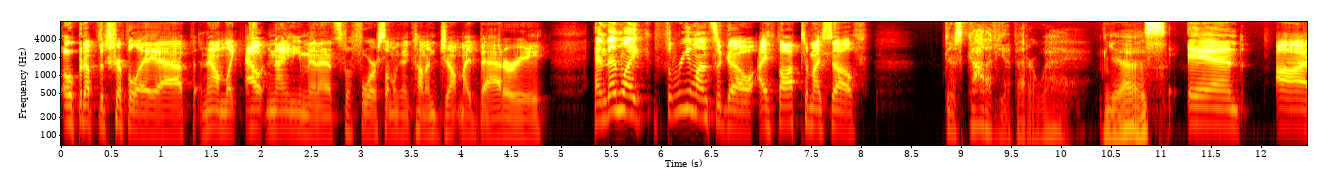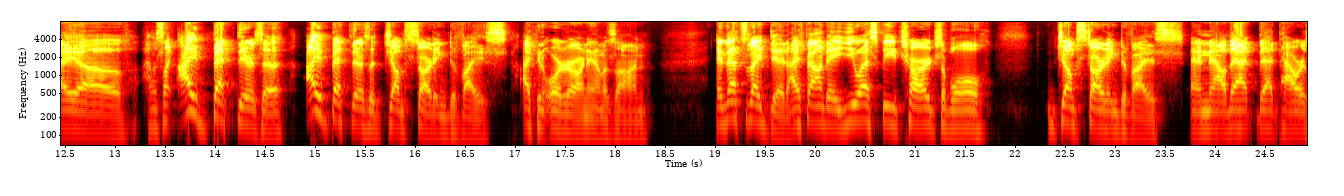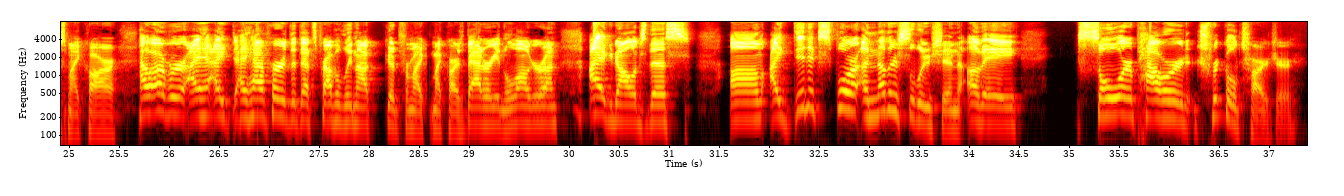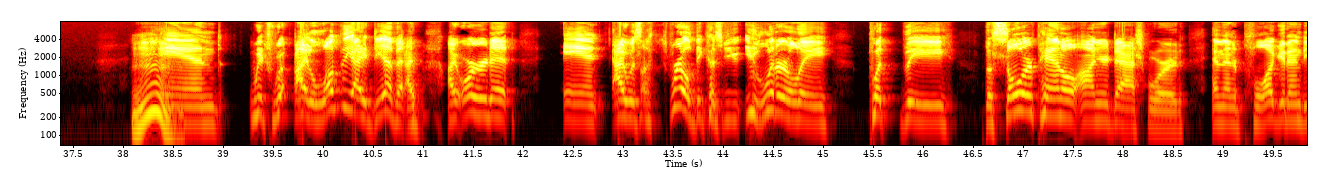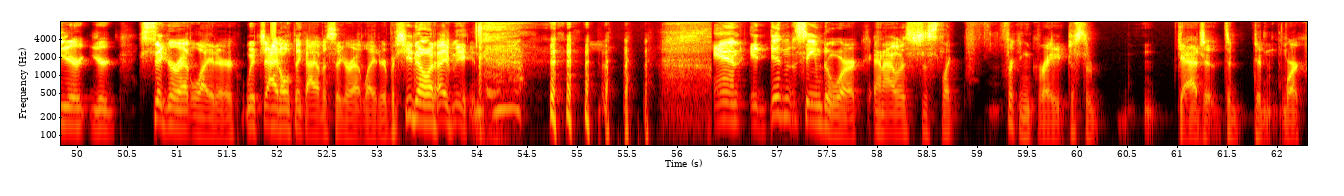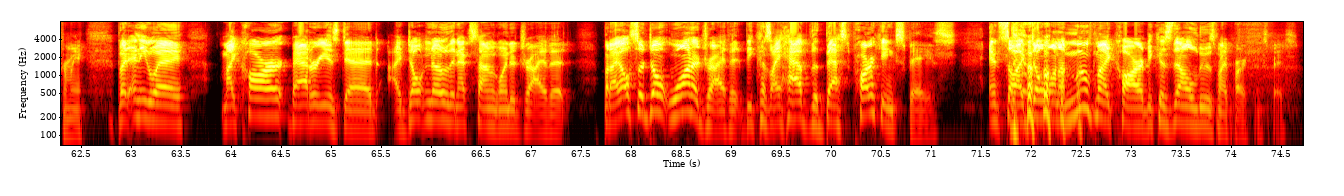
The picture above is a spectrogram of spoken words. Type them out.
open up the AAA app, and now I'm like out 90 minutes before someone can come and jump my battery. And then, like three months ago, I thought to myself, there's gotta be a better way Yes. and I uh I was like, I bet there's a I bet there's a jump starting device I can order on Amazon. And that's what I did. I found a USB chargeable jump starting device and now that that powers my car. However, I, I I have heard that that's probably not good for my my car's battery in the longer run. I acknowledge this. Um I did explore another solution of a solar powered trickle charger Mm. and which I love the idea of it. I I ordered it and I was uh, thrilled because you you literally put the the solar panel on your dashboard and then plug it into your your cigarette lighter, which I don't think I have a cigarette lighter, but you know what I mean. and it didn't seem to work and I was just like freaking great, just a gadget that didn't work for me. But anyway, my car battery is dead. I don't know the next time I'm going to drive it, but I also don't want to drive it because I have the best parking space. And so I don't want to move my car because then I'll lose my parking space.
